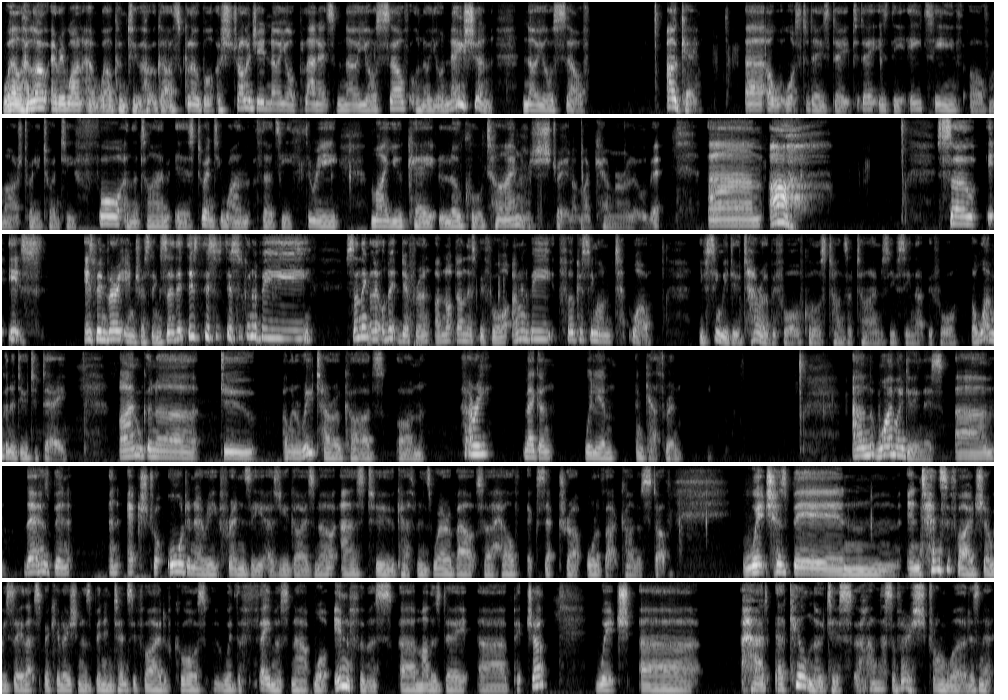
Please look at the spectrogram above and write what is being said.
Well, hello everyone, and welcome to Hogarth's Global Astrology. Know your planets, know yourself, or know your nation, know yourself. Okay. Uh, oh, what's today's date? Today is the 18th of March 2024, and the time is 21:33, my UK local time. Let me just straighten up my camera a little bit. Um, ah. Oh, so it, it's it's been very interesting. So th- this this is this is going to be something a little bit different. I've not done this before. I'm going to be focusing on t- well, you've seen me do tarot before, of course, tons of times. You've seen that before. But what I'm going to do today, I'm going to do I'm going to read tarot cards on Harry, Meghan, William, and Catherine and why am I doing this? Um, there has been an extraordinary frenzy, as you guys know, as to Catherine's whereabouts, her health, etc., all of that kind of stuff, which has been intensified, shall we say. That speculation has been intensified, of course, with the famous now, well, infamous uh, Mother's Day uh, picture, which uh, had a kill notice. And that's a very strong word, isn't it?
